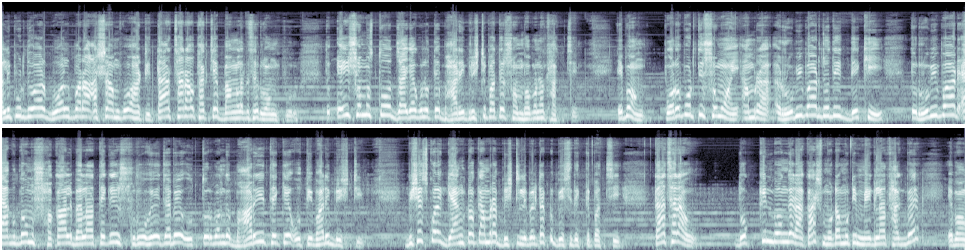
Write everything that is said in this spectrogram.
আলিপুরদুয়ার, গোয়ালপাড়া, আসাম, গুয়াহাটি, তাছাড়াও থাকছে বাংলাদেশের রংপুর। তো এই সমস্ত জায়গাগুলোতে ভারী বৃষ্টিপাতের সম্ভাবনা থাকছে। এবং পরবর্তী সময় আমরা রবিবার যদি দেখি, তো রবিবার একদম সকালবেলা থেকেই শুরু হয়ে যাবে উত্তরবঙ্গে ভারী থেকে অতি ভারী বৃষ্টি। বিশেষ করে গ্যাংটকে আমরা বৃষ্টি লেভেলটা একটু বেশি দেখতে পাচ্ছি। তাছাড়াও দক্ষিণবঙ্গের আকাশ মোটামুটি মেঘলা থাকবে এবং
